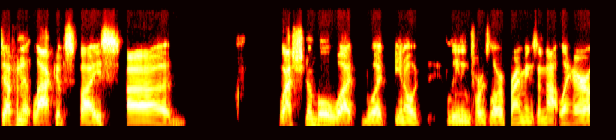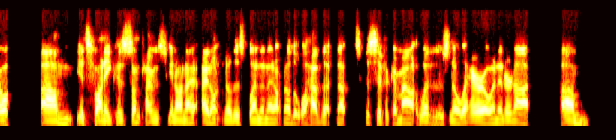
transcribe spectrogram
definite lack of spice. Uh, questionable what what you know, leaning towards lower primings and not Ligero. Um it's funny because sometimes you know and I, I don't know this blend and i don't know that we'll have that specific amount whether there's no ligero in it or not. Um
